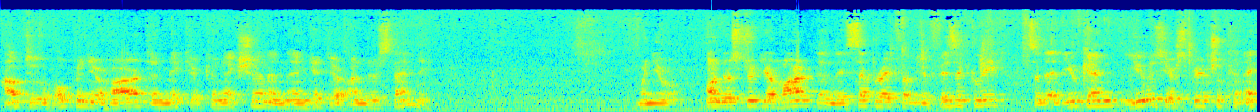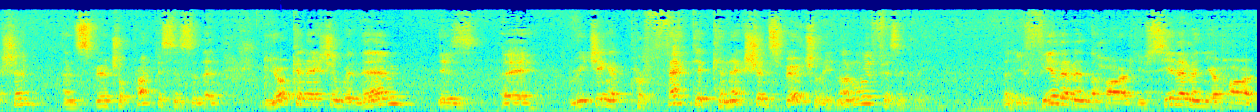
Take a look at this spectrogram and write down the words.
How to open your heart and make your connection and, and get your understanding. When you understood your heart, then they separate from you physically so that you can use your spiritual connection and spiritual practices so that your connection with them is a reaching a perfected connection spiritually, not only physically. That you feel them in the heart, you see them in your heart,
